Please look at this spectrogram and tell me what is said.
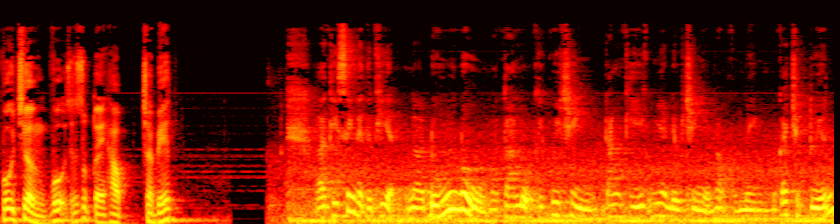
vụ trưởng vụ giáo dục đại học cho biết thí sinh phải thực hiện ờ, đúng đủ và toàn bộ cái quy trình đăng ký cũng như điều chỉnh nguyện vọng của mình một cách trực tuyến.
